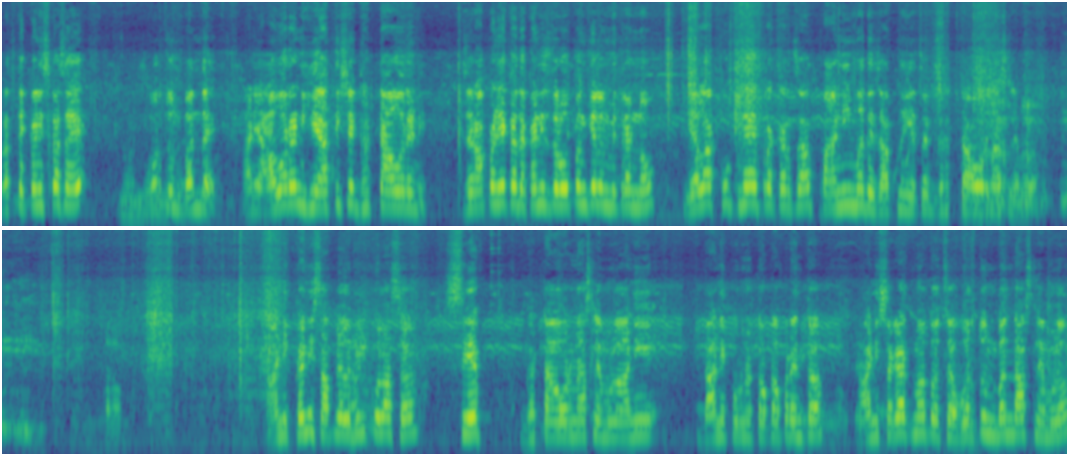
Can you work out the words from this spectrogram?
प्रत्येक कणीस कसं आहे? वरतून बंद आहे. आणि आवरण हे अतिशय घट्ट आवरण आहे. जर आपण एखादं कणीस जर ओपन केलं मित्रांनो याला कुठल्याही प्रकारचा पाणी मध्ये जात नाही याचं घट्ट आवरण असल्यामुळं. आणि कणीस आपल्याला बिलकुल असं सेफ घट्ट आवरण असल्यामुळं आणि दाणे पूर्ण टोकापर्यंत. आणि सगळ्यात महत्वाचं वरतून बंद असल्यामुळं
